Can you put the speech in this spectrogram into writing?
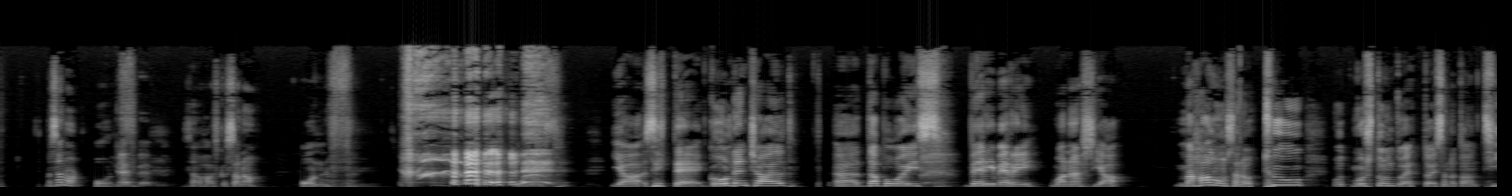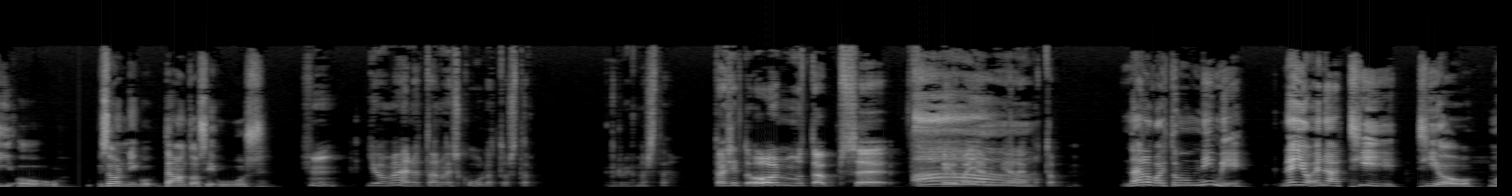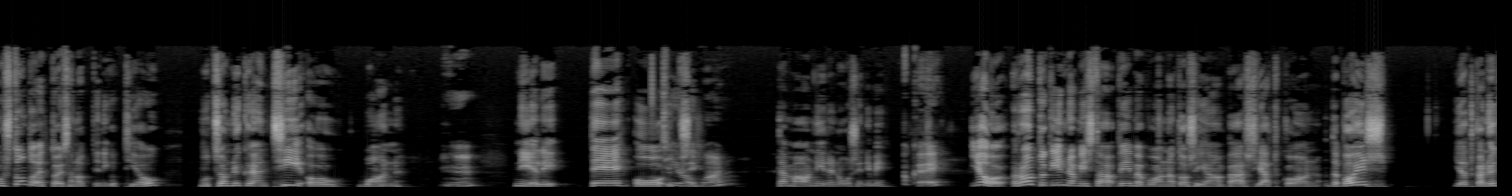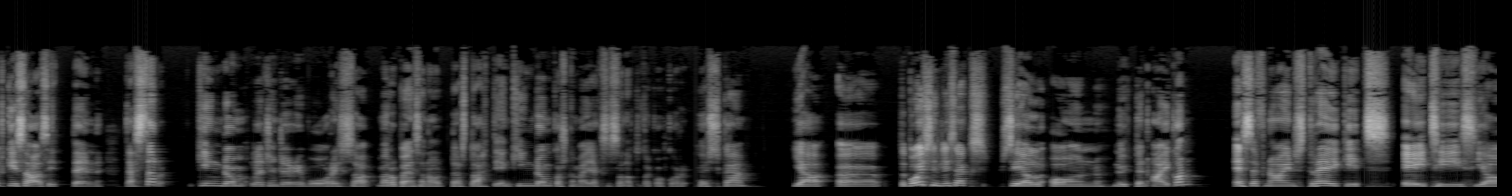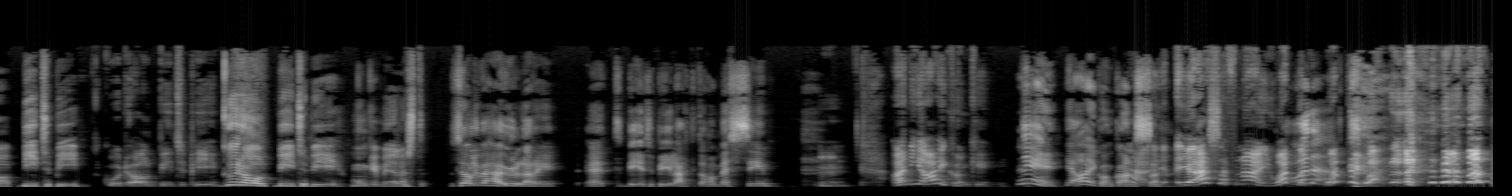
Mä sanon Onf. Se on hauska sanoa. Onf. onf. Ja sitten Golden Child, uh, The Boys, Very Very, One Us ja mä haluan sanoa Two, mutta musta tuntuu, että toi sanotaan T-O. Se on niinku, tää on tosi uusi. Hmm. Joo, mä en ole tainnut edes kuulla tosta ryhmästä. Tai sitten on, mutta se Aa! ei ole jäänyt mieleen, mutta... Näillä on vaihtunut nimi. Ne ei ole enää T, T-O. Musta tuntuu, että toi sanottiin niinku T-O, mutta se on nykyään T-O-1. Mm. Niin, eli T-O-1. T-O-1? Tämä on niiden uusi nimi. Okei. Okay. Joo, Road to Kingdomista viime vuonna tosiaan pääsi jatkoon The Boys, jotka nyt kisaa sitten tässä Kingdom Legendary Warissa. Mä rupean sanoa tästä lähtien Kingdom, koska mä en jaksa sanoa tätä koko höskää. Ja uh, The Boysin lisäksi siellä on nytten Icon, SF9, Stray Kids, ATEEZ ja B2B. Good old B2B. Good old B2B, munkin mielestä. Se oli vähän ylläri, että B2B lähti tuohon messiin. Mm. Ai niin, ja Iconkin. Niin, ja Icon kanssa. Ja, ja SF9, what the, what, what, what?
